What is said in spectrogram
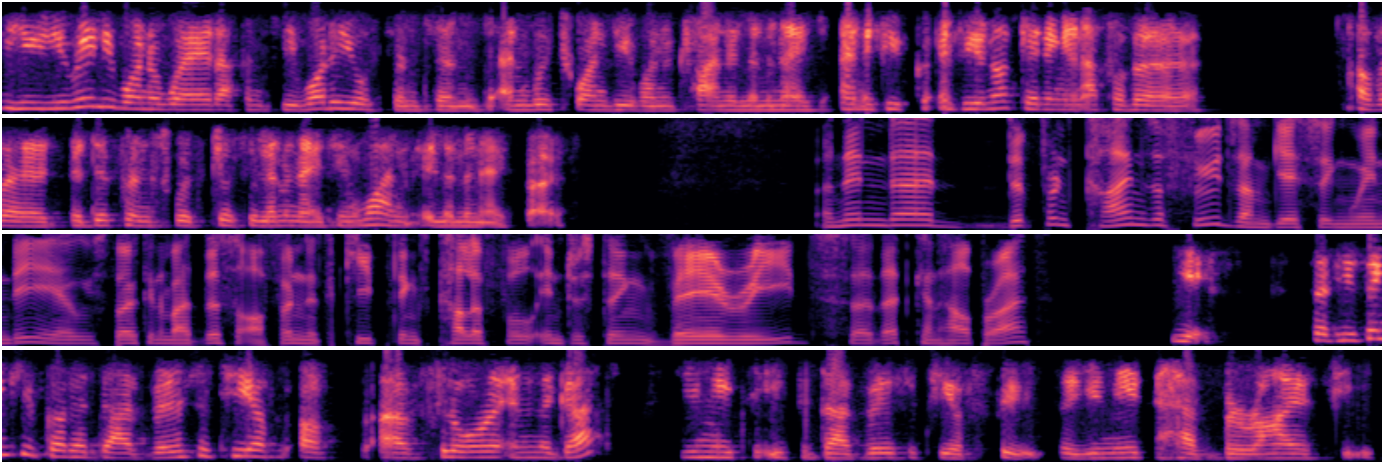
you, you really want to weigh it up and see what are your symptoms and which one do you want to try and eliminate. And if you if you're not getting enough of a of a, a difference with just eliminating one, eliminate both. And then uh, different kinds of foods, I'm guessing, Wendy. Uh, we've spoken about this often. It's keep things colorful, interesting, varied. So that can help, right? Yes. So if you think you've got a diversity of, of, of flora in the gut, you need to eat a diversity of food. So you need to have variety.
